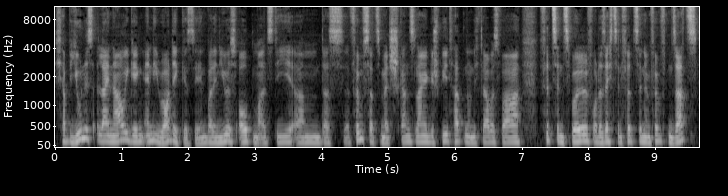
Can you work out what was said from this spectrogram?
ich habe Yunus Lainawi gegen Andy Roddick gesehen bei den US Open, als die ähm, das Fünfsatzmatch ganz lange gespielt hatten. Und ich glaube, es war 14-12 oder 16-14 im fünften Satz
